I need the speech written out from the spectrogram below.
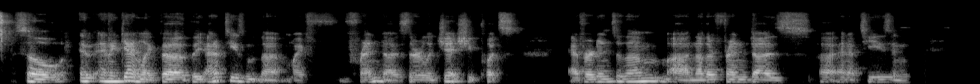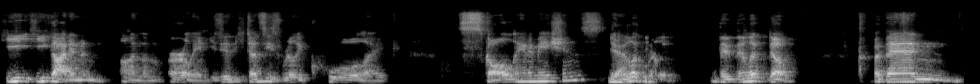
So, and, and again, like the the NFTs that my friend does, they're legit. She puts effort into them. Uh, another friend does uh, NFTs, and he he got in on them early, and he did, he does these really cool like skull animations. Yeah. they look really they, they look dope. But then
